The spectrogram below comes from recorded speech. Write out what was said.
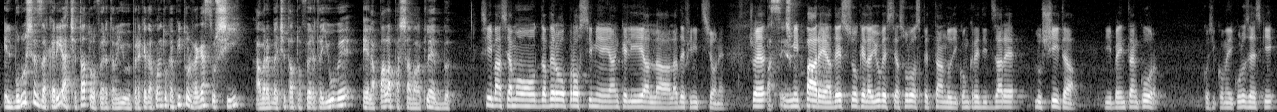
E il Borussia Zaccaria ha accettato l'offerta alla Juve, perché da quanto ho capito il ragazzo sì, avrebbe accettato l'offerta Juve e la palla passava al club. Sì, ma siamo davvero prossimi anche lì alla, alla definizione. Cioè, Pazzesco. mi pare adesso che la Juve stia solo aspettando di concretizzare l'uscita di Bentancur, così come di Kuluseschi,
